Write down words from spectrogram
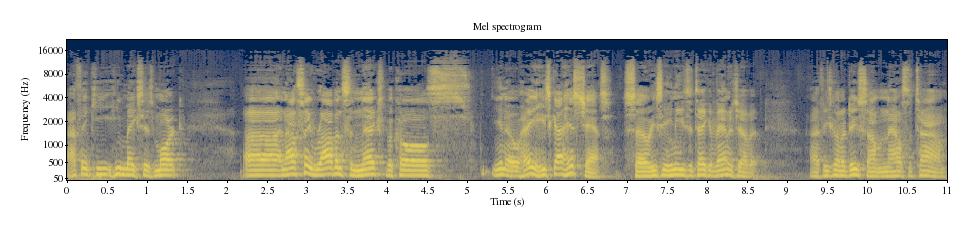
I think he, he makes his mark. Uh, and I'll say Robinson next because, you know, hey, he's got his chance. So he's, he needs to take advantage of it. Uh, if he's going to do something, now's the time.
